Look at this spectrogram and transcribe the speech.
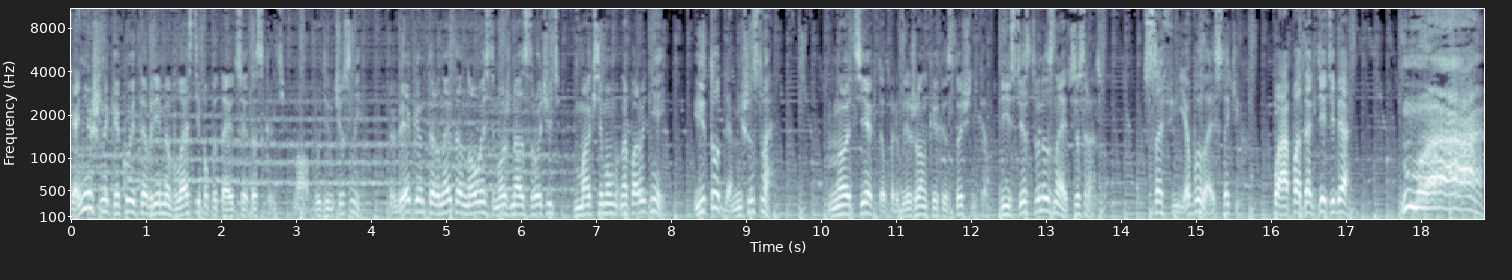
Конечно, какое-то время власти попытаются это скрыть, но будем честны. Век интернета новость можно отсрочить максимум на пару дней. И то для меньшинства. Но те, кто приближен к их источникам, естественно, знают все сразу. София была из таких. «Папа, да где тебя?» «Ма!»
